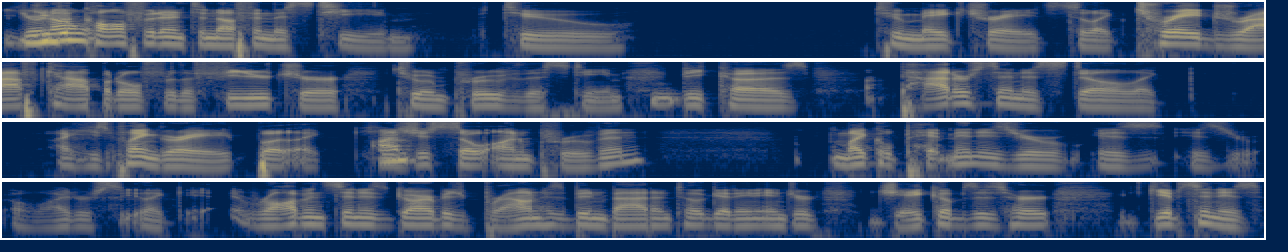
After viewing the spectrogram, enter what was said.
You're you not don't- confident enough in this team to to make trades to like trade draft capital for the future to improve this team Mm. because Patterson is still like uh, he's playing great, but like he's I'm- just so unproven. Michael Pittman is your is is your a wide receiver. Like Robinson is garbage. Brown has been bad until getting injured. Jacobs is hurt. Gibson is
